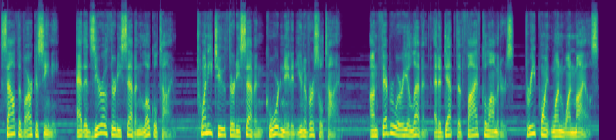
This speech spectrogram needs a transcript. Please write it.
south of Arkesini, at 037 local time, 2237 coordinated universal time, on February 11th at a depth of 5 kilometers, 3.11 miles,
